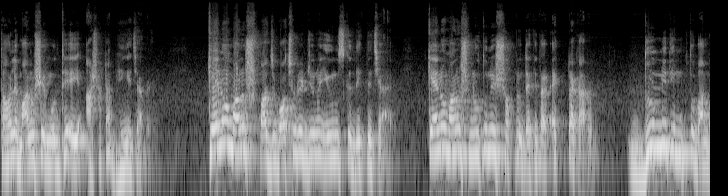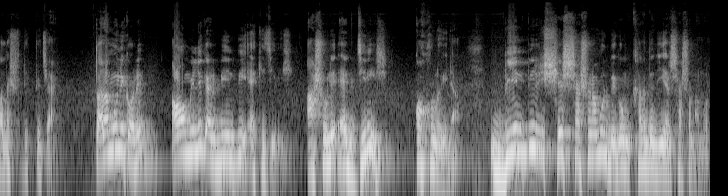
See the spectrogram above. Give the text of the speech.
তাহলে মানুষের মধ্যে এই আশাটা ভেঙে যাবে। কেন মানুষ পাঁচ বছরের জন্য ইউনুসকে দেখতে চায়? কেন মানুষ নতুনের স্বপ্ন দেখে? তার একটা কারণ, দুর্নীতিমুক্ত বাংলাদেশ দেখতে চায়। তারা মনে করে আওয়ামী লীগ আর বিএনপি একই জিনিস। আসলে এক জিনিস, কখনোই না। বিএনপির শেষ শাসনামল বেগম খালেদা জিয়ার শাসনামল।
